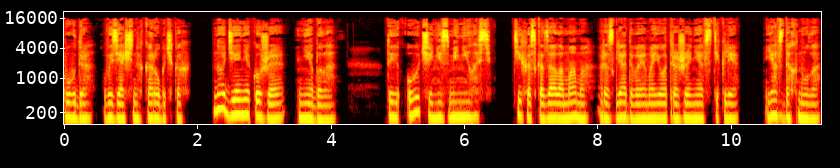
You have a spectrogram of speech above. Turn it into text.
пудра в изящных коробочках, но денег уже не было. «Ты очень изменилась», — тихо сказала мама, разглядывая мое отражение в стекле. Я вздохнула.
